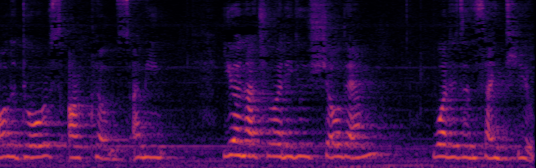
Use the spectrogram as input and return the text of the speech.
all the doors are closed i mean you are not ready to show them what is inside you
